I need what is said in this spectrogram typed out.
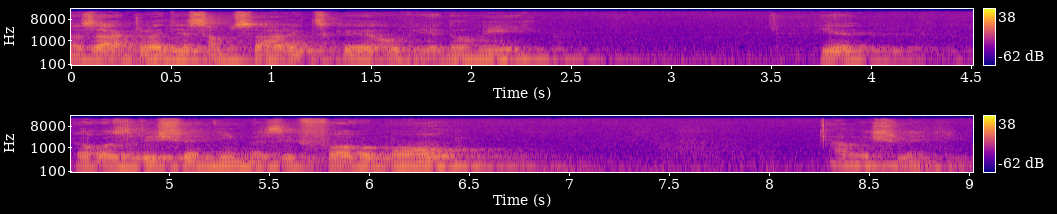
Na základě samsárického vědomí je rozlišení mezi formou a myšlením.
